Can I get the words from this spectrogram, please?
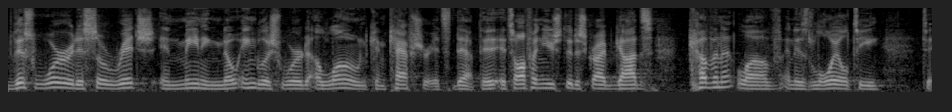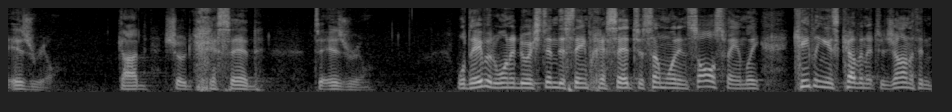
This word is so rich in meaning, no English word alone can capture its depth. It's often used to describe God's covenant love and his loyalty to Israel. God showed chesed to Israel. Well, David wanted to extend the same chesed to someone in Saul's family, keeping his covenant to Jonathan.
